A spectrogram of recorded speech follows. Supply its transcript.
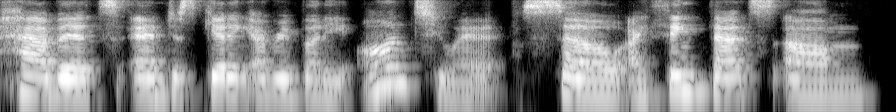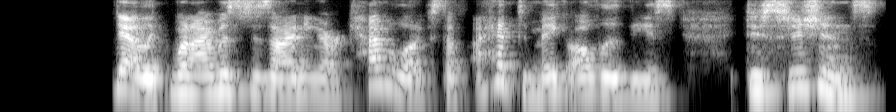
habits and just getting everybody onto it. So I think that's, um, yeah, like when I was designing our catalog stuff, I had to make all of these decisions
